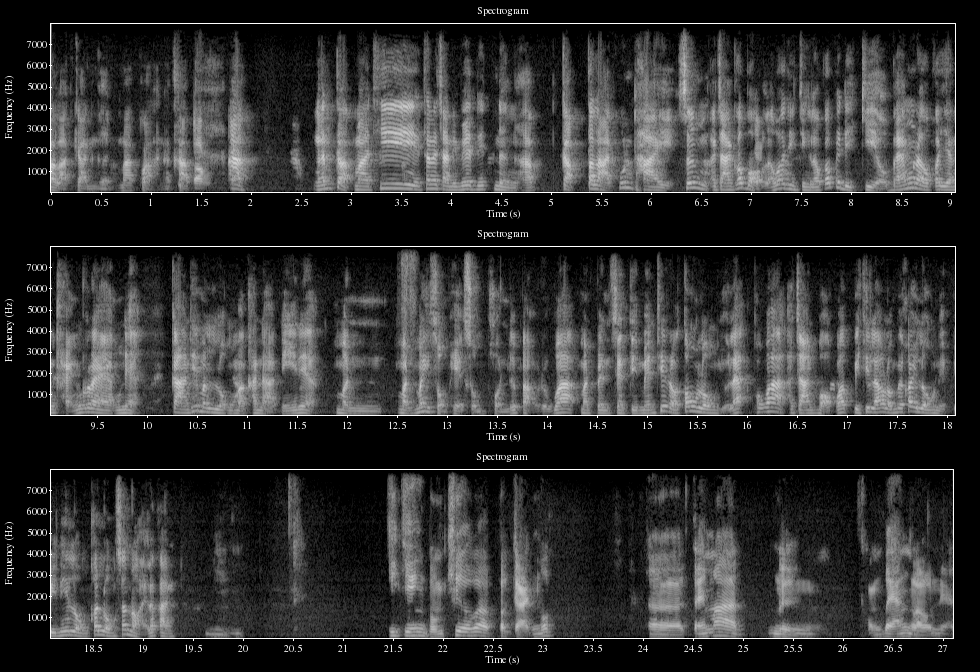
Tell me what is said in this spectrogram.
ตลาดการเงินมากกว่านะครับต้องอะงั้นกลับมาที่ท่านอาจารย์นิเวศนิดหนึ่งครับ กับตลาดหุ้นไทย ซึ่งอาจารย์ก็บอกแล้วว่าจริงๆ เราก็ไม่ได้เกี่ยวแบงก์เราก็ยังแข็งแรงเนี่ย การที่มันลงมาขนาดนี้เนี่ยมันมันไม่สมเหตุสมผลหรือเปล่า หรือว่ามันเป็นเซนติเมนต์ที่เราต้องลงอยู่แล้ว เพราะว่าอาจารย์บอกว่าปีที่แล้วเราไม่ค่อยลงเนี่ยปีนี้ลงก็ลงซะหน่อยแล้วกันอืมจริงๆผมเชื่อว่าประกาศงบเอ่อไตรมาสหนึ่งของแบงก์เราเนี่ย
